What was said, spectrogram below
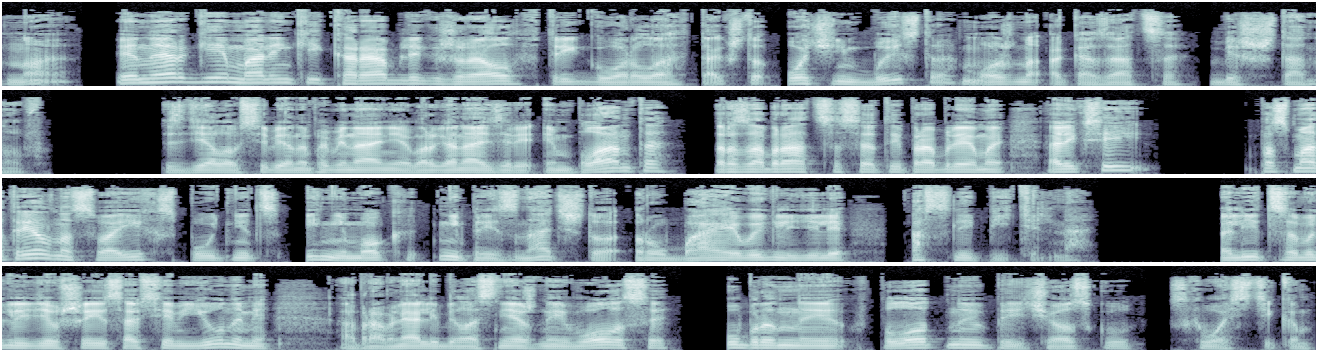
но Энергии маленький кораблик жрал в три горла, так что очень быстро можно оказаться без штанов. Сделав себе напоминание в органайзере импланта разобраться с этой проблемой, Алексей посмотрел на своих спутниц и не мог не признать, что рубаи выглядели ослепительно. Лица, выглядевшие совсем юными, обрамляли белоснежные волосы, убранные в плотную прическу с хвостиком,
